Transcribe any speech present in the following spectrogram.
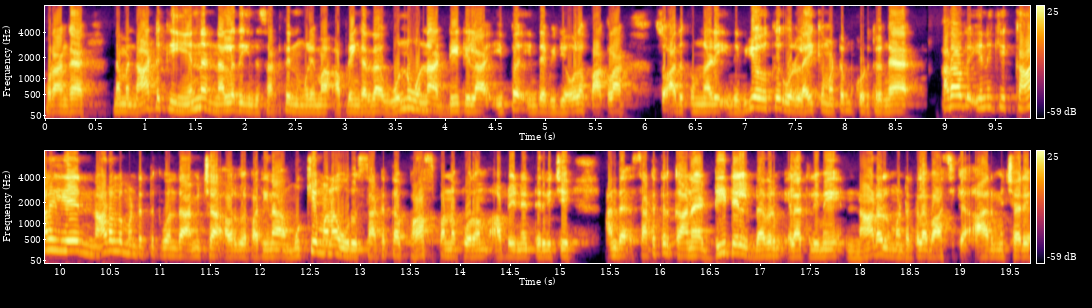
போறாங்க? நம்ம நாட்டுக்கு என்ன நல்லது இந்த சட்டத்தின் மூலியமா அப்படிங்கிறத ஒன்று ஒன்றா டீட்டெயிலாக இப்போ இந்த வீடியோவில் பார்க்கலாம். ஸோ அதுக்கு முன்னாடி இந்த வீடியோவுக்கு ஒரு லைக் மட்டும் கொடுத்துருங்க. அதாவது இன்னைக்கு காலையிலேயே நாடாளுமன்றத்துக்கு வந்த அமித்ஷா அவர்கள் பார்த்தீங்கன்னா முக்கியமான ஒரு சட்டத்தை பாஸ் பண்ண போறோம் அப்படின்னு தெரிவிச்சு அந்த சட்டத்திற்கான டீட்டெயில் விவரம் எல்லாத்துலயுமே நாடாளுமன்றத்தில் வாசிக்க ஆரம்பிச்சாரு.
